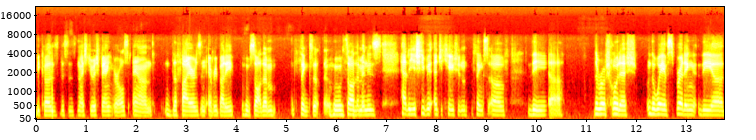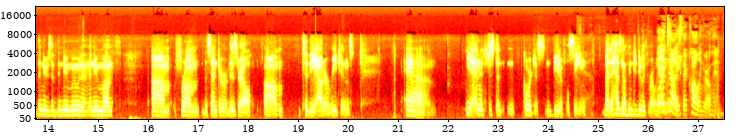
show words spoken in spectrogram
because this is nice Jewish fangirls and the fires and everybody who saw them thinks uh, who saw them and who's had a yeshiva education thinks of the uh, the Rosh Chodesh, the way of spreading the uh, the news of the new moon and the new month um, from the center of Israel um, to the outer regions, and yeah, and it's just a gorgeous and beautiful scene. Yeah. But it has nothing to do with Rohan. Well, it does. Really. They're calling Rohan.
